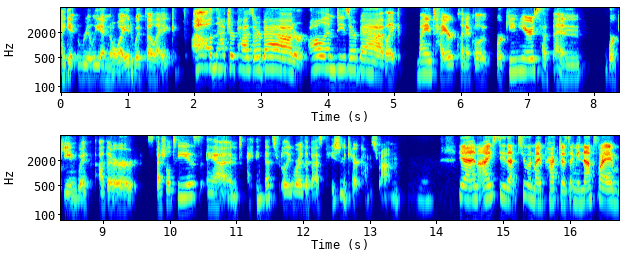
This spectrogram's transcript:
I get really annoyed with the like, all naturopaths are bad or all MDs are bad. Like my entire clinical working years have been working with other specialties. And I think that's really where the best patient care comes from. Yeah, and I see that too in my practice. I mean, that's why I,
